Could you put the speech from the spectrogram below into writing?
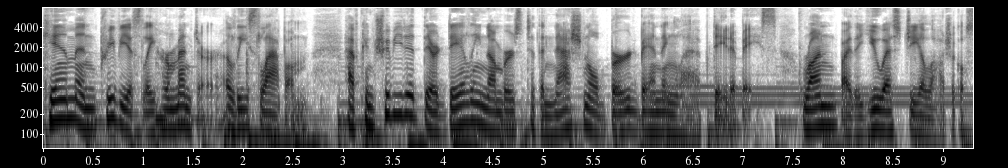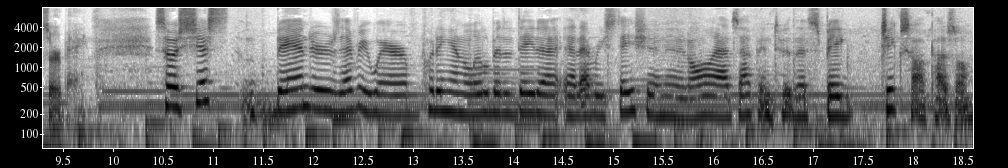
Kim and previously her mentor, Elise Lapham, have contributed their daily numbers to the National Bird Banding Lab database, run by the U.S. Geological Survey. So it's just banders everywhere putting in a little bit of data at every station, and it all adds up into this big jigsaw puzzle.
